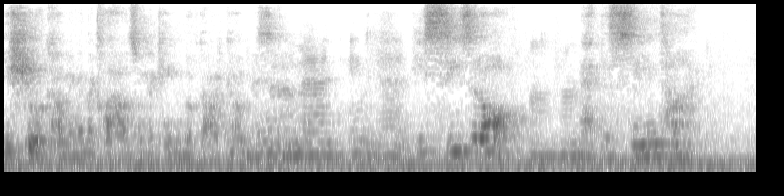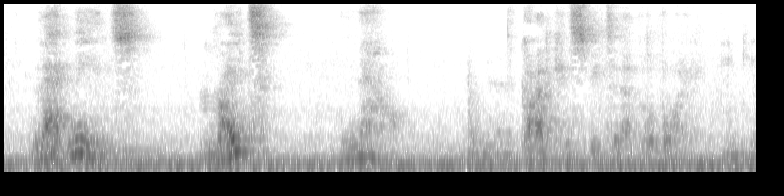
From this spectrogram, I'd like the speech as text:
Yeshua coming in the clouds when the kingdom of God comes. Amen. Amen. He sees it all Mhm. at the same time. That means Mhm. right now, God can speak to that little boy Thank you,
